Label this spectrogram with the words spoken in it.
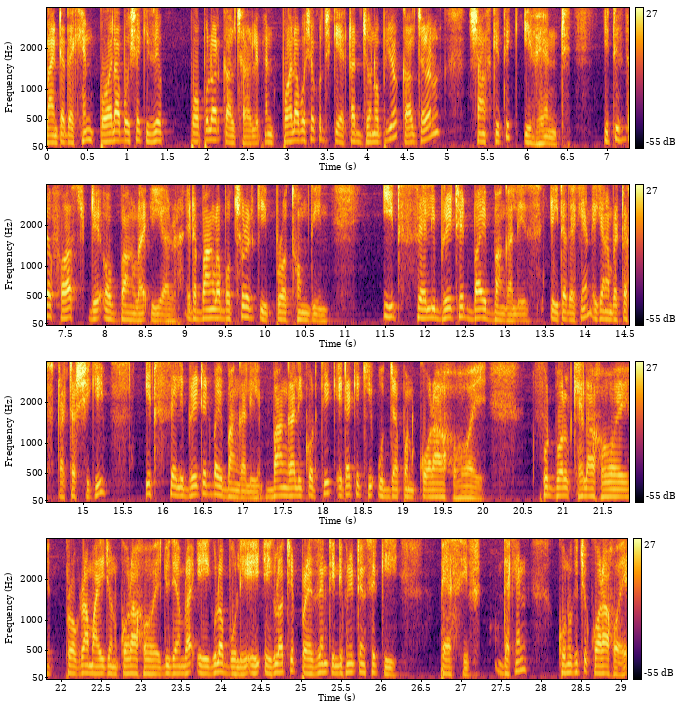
লাইনটা দেখেন, Poila Boishakh is a popular cultural event Poila Boishakh হচ্ছে কি একটা জনপ্রিয় কালচারাল সাংস্কৃতিক event it is the first day of Bangla year এটা বাংলা বছরের কি প্রথম দিন। ইটস সেলিব্রেটেড বাই বাঙালিজ এইটা দেখেন, এখানে আমরা একটা স্ট্রাকচার শিখি। It's celebrated by Bangali Bangali কর্তৃক এটাকে কি উদযাপন করা হয়? ফুটবল খেলা হয় প্রোগ্রাম আয়োজন করা হয়। যদি আমরা এইগুলো বলি, এই এইগুলো হচ্ছে প্রেজেন্ট ইন্ডিপেন্ডেন্সের কি? প্যাসিভ দেখেন, কোনো কিছু করা হয়,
